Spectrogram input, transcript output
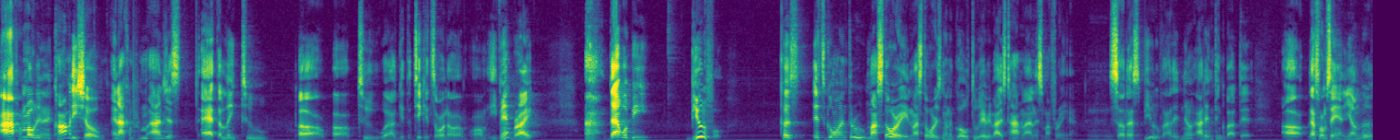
I promote it in a comedy show and I can, prom- I just add the link to, uh, uh, to where I get the tickets on, uh, on Eventbrite. that would be beautiful, cause it's going through my story, and my story is gonna go through everybody's timeline. That's my friend. So that's beautiful. I didn't know. I didn't think about that. Uh, that's what I'm saying. The younger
